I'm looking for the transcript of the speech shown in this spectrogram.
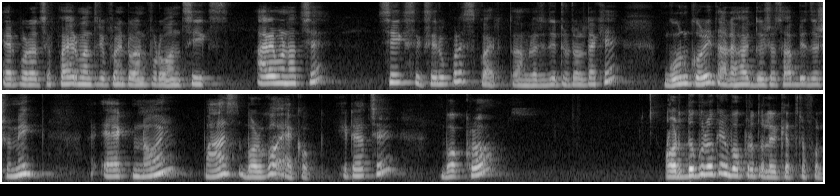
এরপর হচ্ছে ফাইভ মান three point one four one six R এমন হচ্ছে সিক্স সিক্সের উপরে স্কোয়ার তো আমরা যদি টোটালটাকে গুণ করি, তাহলে হয় দুশো ছাব্বিশ দশমিক এক নয় পাঁচ বর্গ একক। এটা হচ্ছে বক্র, অর্ধগুলোকের বক্রতলের ক্ষেত্রফল।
